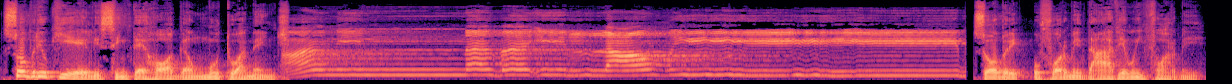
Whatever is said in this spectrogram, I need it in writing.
Sobre o que eles se interrogam mutuamente. Sobre o formidável informe.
